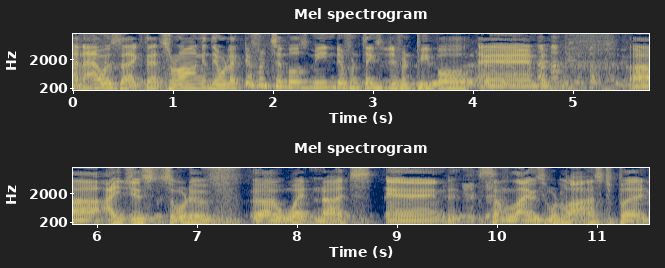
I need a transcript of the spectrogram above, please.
And I was like, that's wrong. And they were like, different symbols mean different things to different people. And uh, I just sort of uh, went nuts, and some lives were lost, but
